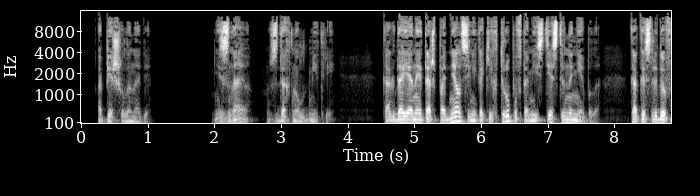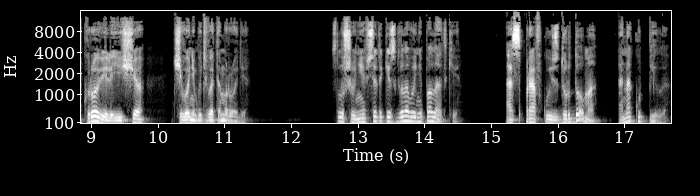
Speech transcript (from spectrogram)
— опешила Надя. «Не знаю», — вздохнул Дмитрий. «Когда я на этаж поднялся, никаких трупов там, естественно, не было, как и следов крови или еще чего-нибудь в этом роде». «Слушай, у нее все-таки с головой неполадки. А справку из дурдома она купила».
